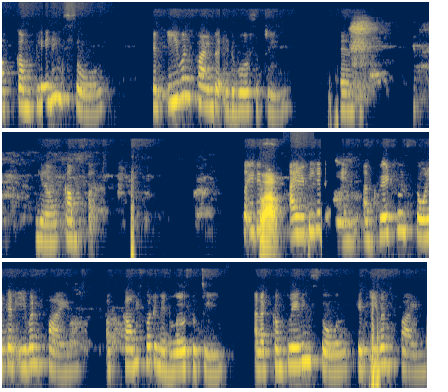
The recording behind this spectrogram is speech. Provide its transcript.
a complaining soul can even find the adversity and you know comfort. So it is, Wow. I repeat it again, a grateful soul can even find a comfort in adversity, and a complaining soul can even find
